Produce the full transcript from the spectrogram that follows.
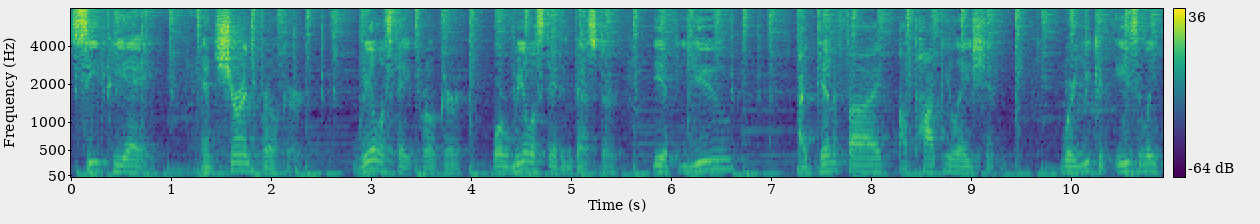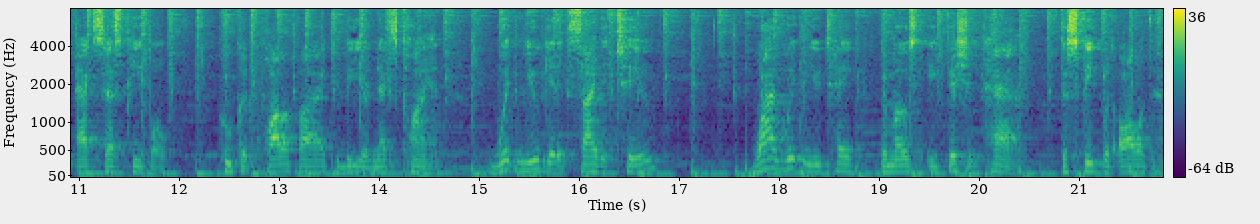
CPA, insurance broker, real estate broker, or real estate investor, if you identified a population where you could easily access people who could qualify to be your next client, wouldn't you get excited too? Why wouldn't you take the most efficient path to speak with all of them,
